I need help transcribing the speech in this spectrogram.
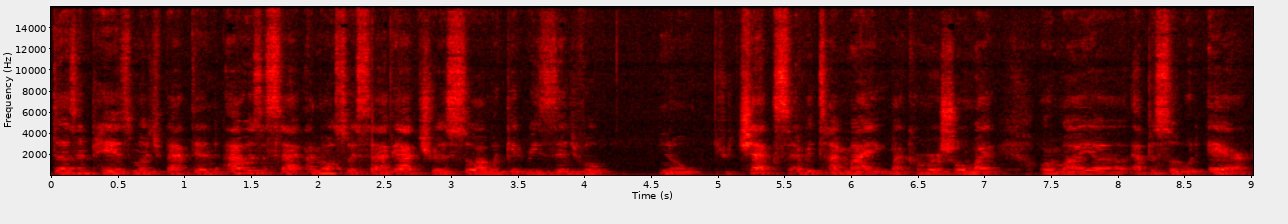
doesn't pay as much back then. I was a SAG, I'm also a SAG actress, so I would get residual, you know, checks every time my, my commercial, my or my uh, episode would air.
